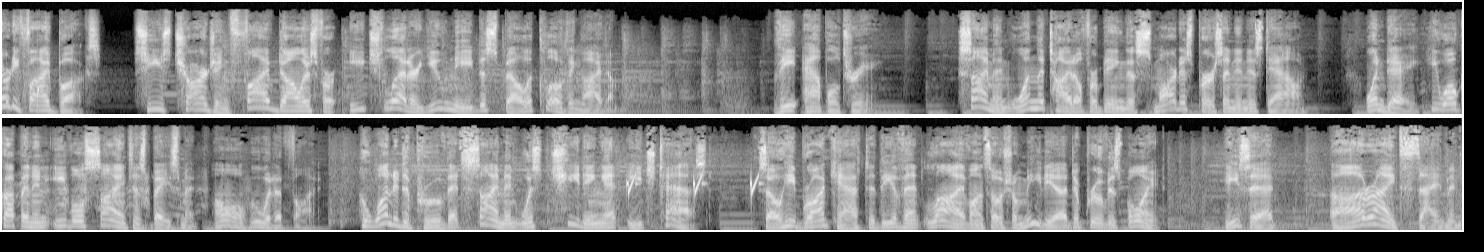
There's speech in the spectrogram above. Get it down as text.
Thirty-five bucks. She's charging $5 for each letter you need to spell a clothing item. The Apple Tree Simon won the title for being the smartest person in his town. One day, he woke up in an evil scientist's basement. Oh, who would have thought? Who wanted to prove that Simon was cheating at each test. So he broadcasted the event live on social media to prove his point. He said, all right, Simon,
